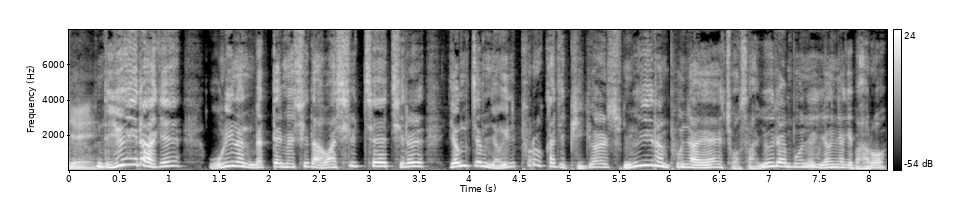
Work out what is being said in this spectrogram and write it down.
예. 근데 유일하게 우리는 몇 대 몇이다와 실체치를 0.01%까지 비교할 수 있는 유일한 분야의 조사, 유일한 분야의 영역이 바로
